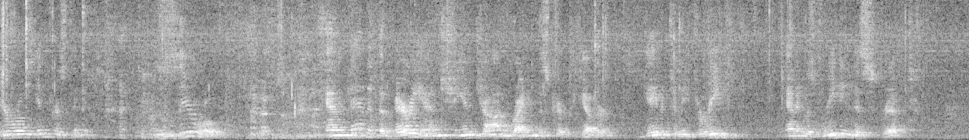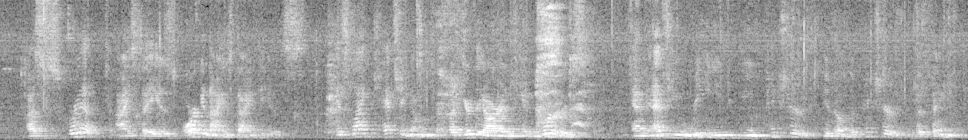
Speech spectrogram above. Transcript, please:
zero interest in it. Zero. And then at the very end, she and John, writing the script together, gave it to me to read. And it was reading this script. A script, I say, is organized ideas. It's like catching them, but here they are in, in words. And as you read, you picture, you know, the picture, the thing.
